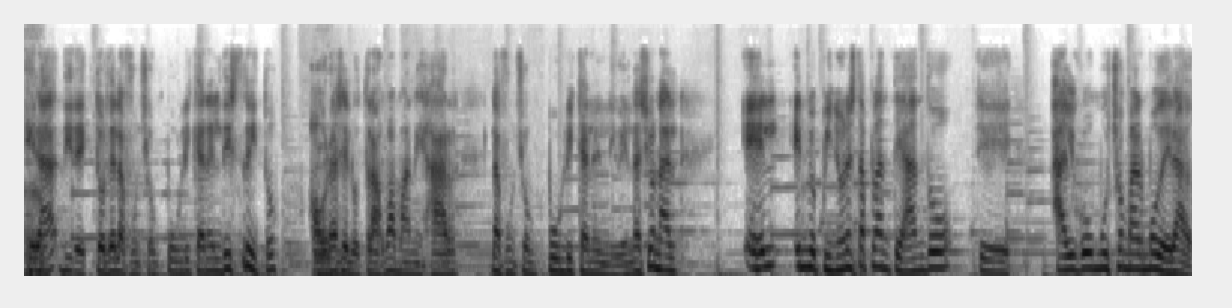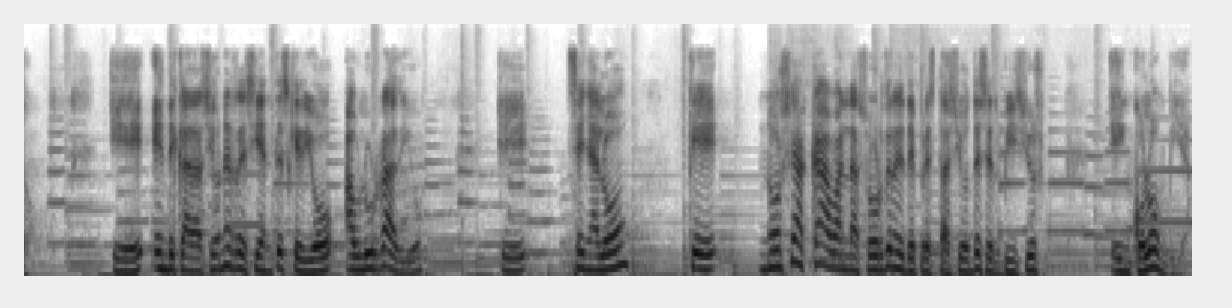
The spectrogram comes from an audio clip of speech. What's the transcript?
era director de la función pública en el distrito, ahora se lo trajo a manejar la función pública en el nivel nacional. Él, en mi opinión, está planteando eh, algo mucho más moderado. Eh, en declaraciones recientes que dio a Blue Radio, eh, señaló que no se acaban las órdenes de prestación de servicios en Colombia.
